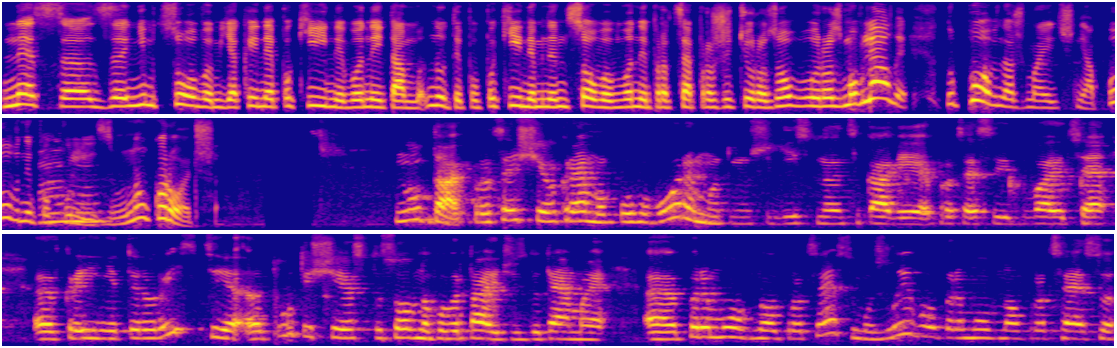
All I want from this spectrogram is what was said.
не з, з Німцовим, який непокійний, вони там, ну, типу, покійним Німцовим, вони про це про життю розмовляли. Ну, повна ж маячня, повний популізм. Ну, коротше. Ну так, про це ще окремо поговоримо, тому що дійсно цікаві процеси відбуваються е, в країні терористі. Е, Тут іще стосовно повертаючись до теми перемовного процесу, можливого перемовного процесу,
